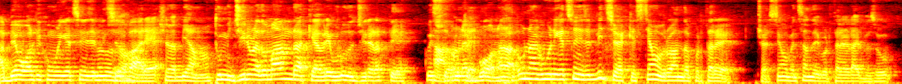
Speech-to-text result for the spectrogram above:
Abbiamo qualche comunicazione di servizio so, da fare. Ce l'abbiamo? Tu mi giri una domanda che avrei voluto girare a te. Questo Ah, non ok. è buono. Allora, una comunicazione di servizio è che stiamo provando a portare, cioè stiamo pensando di portare live su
